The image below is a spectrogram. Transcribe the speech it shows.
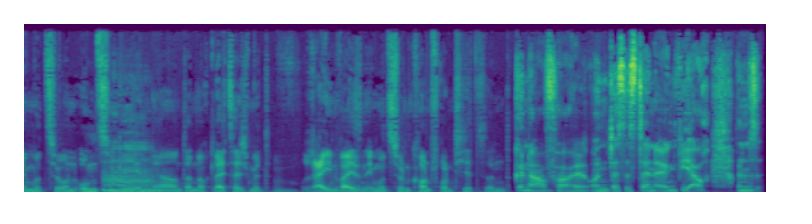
Emotionen umzugehen, mhm. ja, und dann noch gleichzeitig mit reihenweisen Emotionen konfrontiert sind. Genau, voll. Und das ist dann irgendwie auch, und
